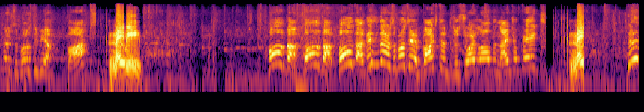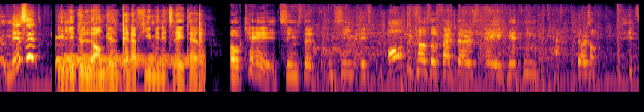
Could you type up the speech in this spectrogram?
Isn't there supposed to be a box? Maybe. Hold up, hold up, hold up! Isn't there supposed to be a box that destroys all the nitro crates? May Did I miss it? A little longer than a few minutes later. Okay, it seems that it seem it's all because of the fact there's a hidden there's a it's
